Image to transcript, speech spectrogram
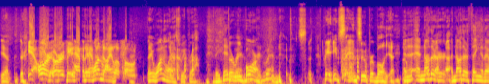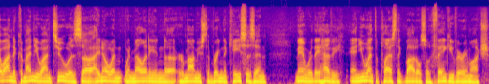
Yeah, they're- Yeah, or, or if They- you happen they to have a won one. xylophone. They won last week, Rob. They did. They're win. reborn. They did win. we ain't saying Super Bowl yet. And another another thing that I wanted to commend you on too was uh, I know when when Melanie and uh, her mom used to bring the cases in, man, were they heavy? And you went to plastic bottles, so thank you very much.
